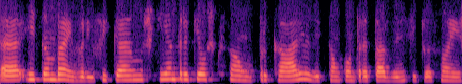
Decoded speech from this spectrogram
Uh, e também verificamos que entre aqueles que são precários e que estão contratados em situações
